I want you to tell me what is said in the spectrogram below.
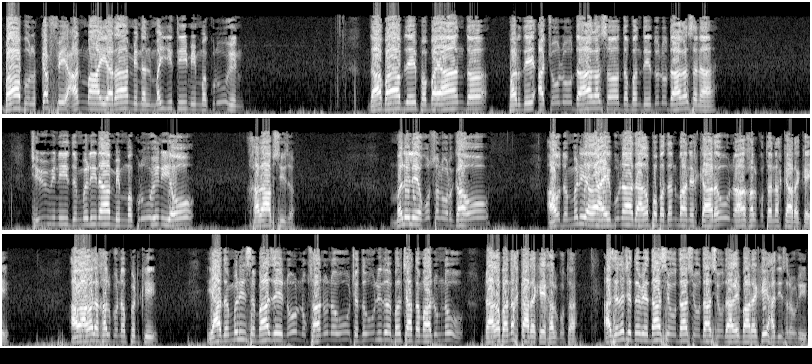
باب الكف عن ما يرى من الميت من مكروه دا باب دې په بیان د پردې اچولو داغه س د بندیدلو داغه سنا چې ویني د مړینا مم مکروه یو خراب سیزه مړی له غسل ورکاو او د مړی هغه عیبونه دغه په بدن باندې ښکارو نو هغه خلکو ته نه ښکارا کوي او هغه د خلکو نه پټ کی یا د مړی سبازه نور نقصانونه وو چې د ولید بل چاته معلوم نه وو داغه به نه ښکارا کوي خلکو ته ازنه چې ته وې داسې او داسې او داسې او داغه بارکه حدیث وروړي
